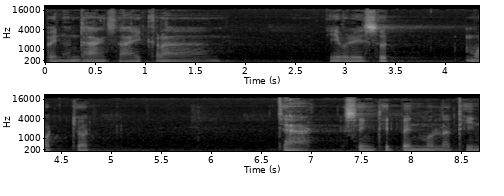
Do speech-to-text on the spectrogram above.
เป็นหนทางสายกลาง ที่บริสุทธิ์หมดจด จากสิ่งที่เป็นมลทิน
